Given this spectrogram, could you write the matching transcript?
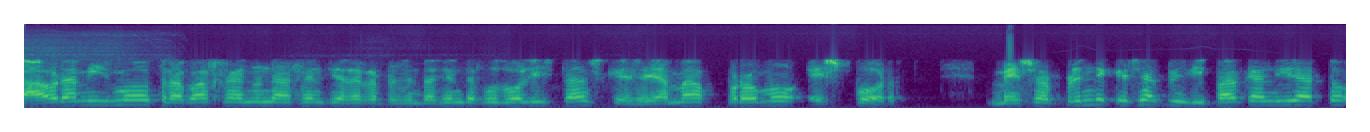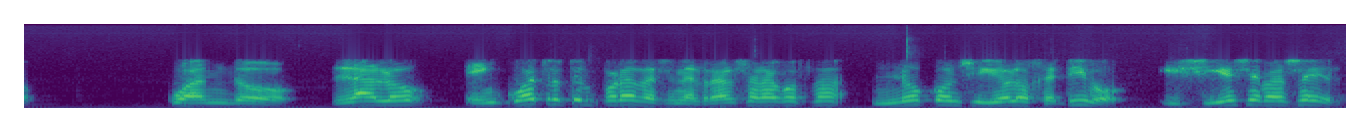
Ahora mismo trabaja en una agencia de representación de futbolistas que se llama Promo Sport. Me sorprende que sea el principal candidato cuando Lalo, en cuatro temporadas en el Real Zaragoza, no consiguió el objetivo. Y si ese va a ser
